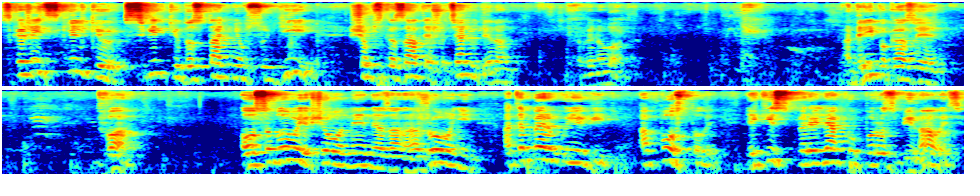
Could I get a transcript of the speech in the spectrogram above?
Скажіть, скільки свідків достатньо в суді, щоб сказати, що ця людина винувата? Андрій показує два. А особливо, якщо вони не заангажовані. А тепер уявіть, апостоли, які з переляку порозбігалися,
